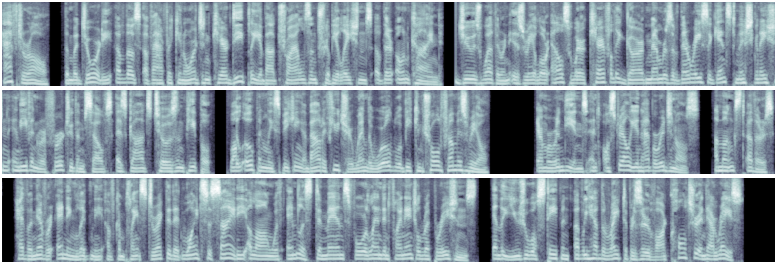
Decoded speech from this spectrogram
After all, the majority of those of African origin care deeply about trials and tribulations of their own kind. Jews whether in Israel or elsewhere carefully guard members of their race against miscegenation and even refer to themselves as God's chosen people, while openly speaking about a future when the world will be controlled from Israel. Amerindians and Australian Aboriginals, amongst others, have a never-ending litany of complaints directed at white society along with endless demands for land and financial reparations and the usual statement of we have the right to preserve our culture and our race.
